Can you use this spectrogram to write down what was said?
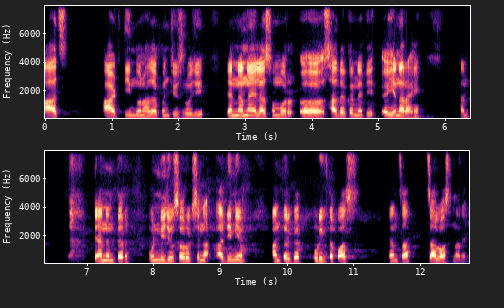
आज आठ तीन दोन हजार पंचवीस रोजी त्यांना न्यायालयासमोर सादर करण्यात ये- येणार आहे. त्यानंतर वन्यजीव संरक्षण अधिनियम अंतर्गत पुढील तपास त्यांचा चालू असणार आहे.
